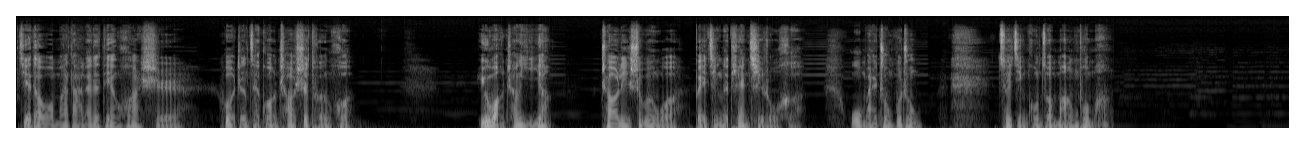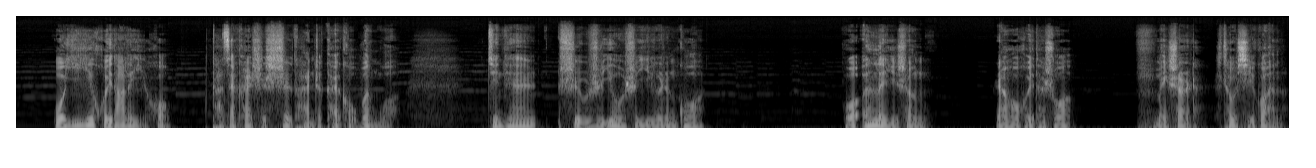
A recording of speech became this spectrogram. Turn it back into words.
接到我妈打来的电话时，我正在逛超市囤货。与往常一样，照例是问我北京的天气如何，雾霾重不重，最近工作忙不忙。我一一回答了以后，他才开始试探着开口问我：“今天是不是又是一个人过？”我嗯了一声，然后回他说：“没事的，都习惯了。”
